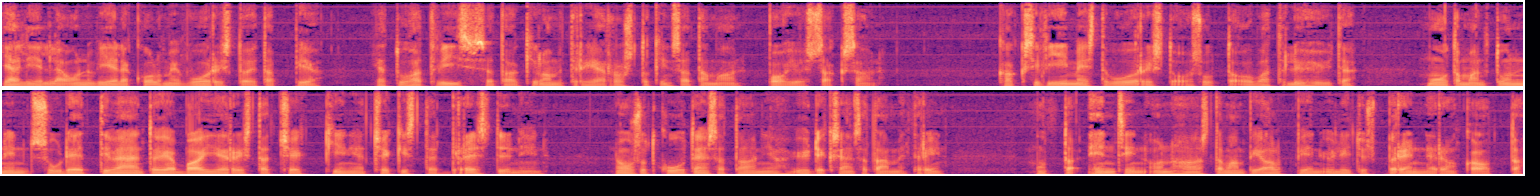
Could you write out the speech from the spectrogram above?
Jäljellä on vielä kolme vuoristoetappia ja 1500 kilometriä Rostokin satamaan Pohjois-Saksaan. Kaksi viimeistä vuoristoosuutta ovat lyhyitä, muutaman tunnin sudettivääntöjä Bayerista Tsekkiin ja Tsekistä Dresdeniin, nousut 600 ja 900 metriin, mutta ensin on haastavampi Alppien ylitys Brenneron kautta.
